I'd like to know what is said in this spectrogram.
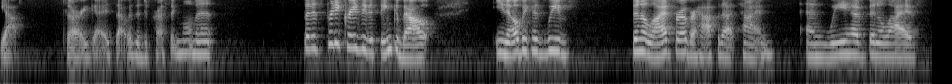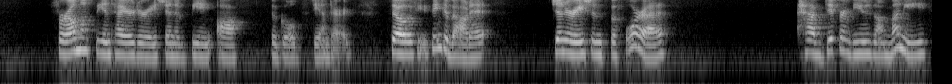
Yeah. Sorry, guys. That was a depressing moment. But it's pretty crazy to think about, you know, because we've been alive for over half of that time. And we have been alive for almost the entire duration of being off the gold standard. So if you think about it, generations before us have different views on money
